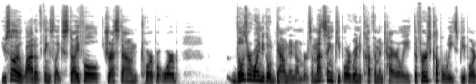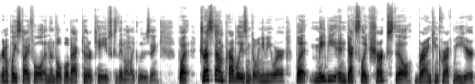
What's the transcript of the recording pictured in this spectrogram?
you saw a lot of things like Stifle, Dress Down, Torpor Orb, those are going to go down in numbers. I'm not saying people are going to cut them entirely. The first couple weeks, people are going to play Stifle, and then they'll go back to their caves because they don't like losing. But Dress Down probably isn't going anywhere. But maybe in decks like Shark still, Brian can correct me here,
